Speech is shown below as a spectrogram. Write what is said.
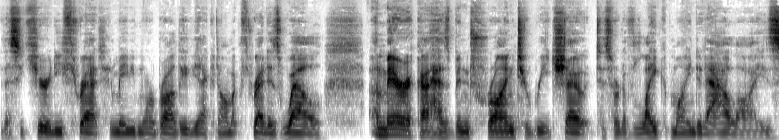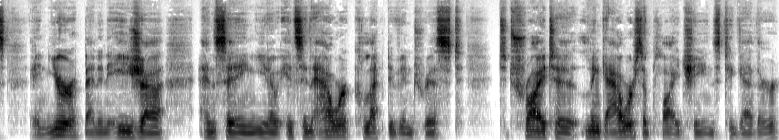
the security threat, and maybe more broadly the economic threat as well, America has been trying to reach out to sort of like minded allies in Europe and in Asia and saying, you know, it's in our collective interest to try to link our supply chains together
